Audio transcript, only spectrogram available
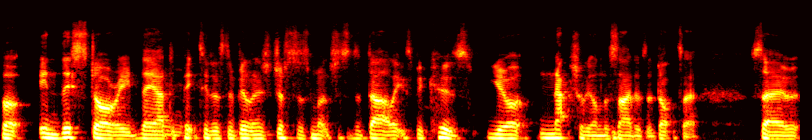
but in this story, they are depicted as the villains just as much as the Daleks because you're naturally on the side of the Doctor. So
